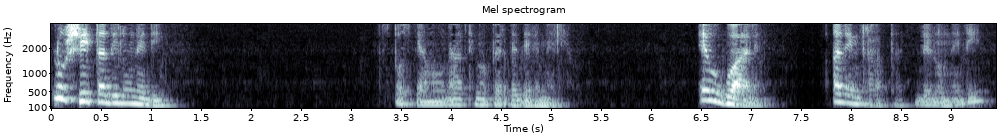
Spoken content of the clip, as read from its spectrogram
l'uscita di lunedì, spostiamo un attimo per vedere meglio, è uguale all'entrata del lunedì,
